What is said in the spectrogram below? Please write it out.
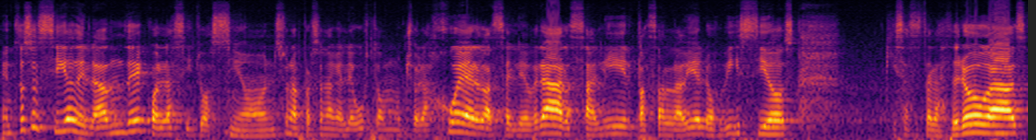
Entonces sigue adelante con la situación. Es una persona que le gusta mucho la juerga, celebrar, salir, pasarla bien, los vicios, quizás hasta las drogas.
